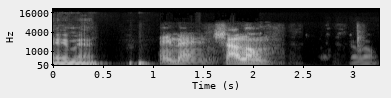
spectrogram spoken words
Amen. Amen. Shalom. Shalom.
